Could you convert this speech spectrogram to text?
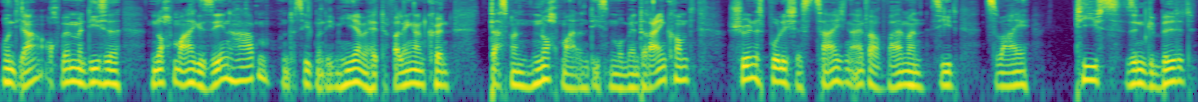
Und ja, auch wenn man diese nochmal gesehen haben, und das sieht man eben hier, man hätte verlängern können, dass man nochmal in diesen Moment reinkommt. Schönes bullisches Zeichen, einfach weil man sieht, zwei Tiefs sind gebildet.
